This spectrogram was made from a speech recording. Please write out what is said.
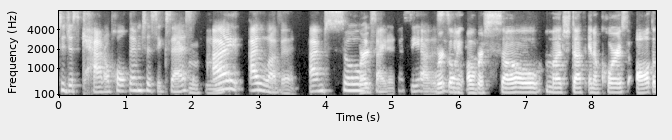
to just catapult them to success. Mm-hmm. I I love it. I'm so we're, excited to see how this we're going over so much stuff. And of course, all the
